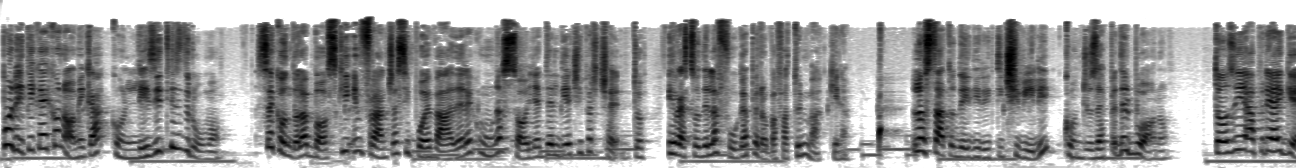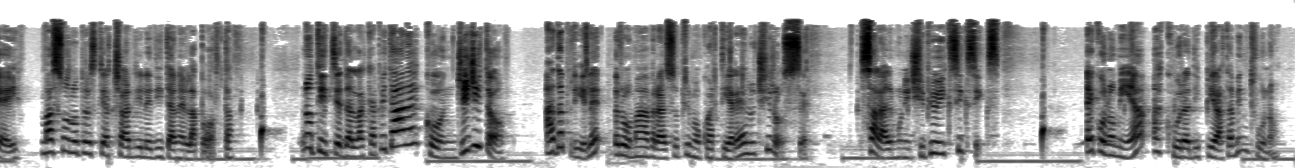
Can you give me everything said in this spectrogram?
Politica economica con Lisi Tisdrumo. Secondo la Boschi, in Francia si può evadere con una soglia del 10%. Il resto della fuga però va fatto in macchina. Lo Stato dei diritti civili con Giuseppe Del Buono. Tosi apre ai gay, ma solo per schiacciargli le dita nella porta. Notizie dalla capitale con Gigi To. Ad aprile Roma avrà il suo primo quartiere a luci rosse. Sarà il municipio XXX. Economia a cura di Pirata 21.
